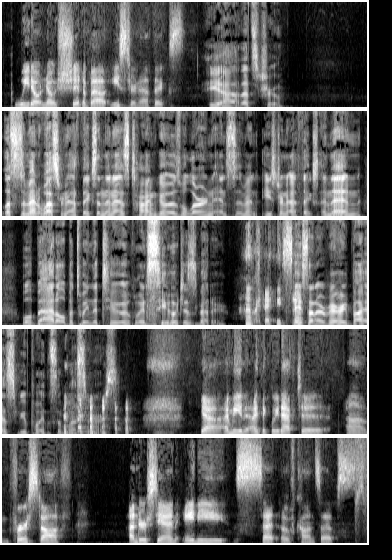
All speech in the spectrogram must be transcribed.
we don't know shit about Eastern ethics. Yeah, that's true. Let's cement Western ethics, and then as time goes, we'll learn and cement Eastern ethics, and then we'll battle between the two and see which is better, Okay, so based on our very biased viewpoints of Westerners. yeah, I mean, I think we'd have to um, first off understand any set of concepts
